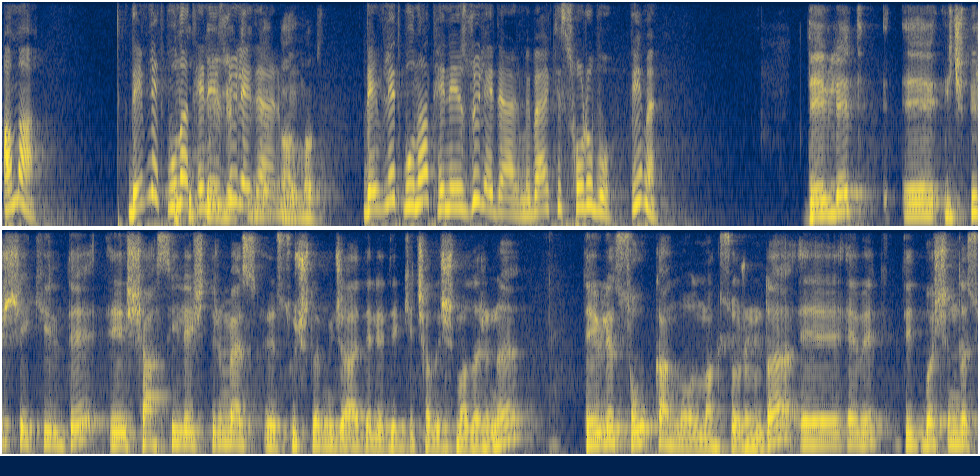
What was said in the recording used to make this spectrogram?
Ama devlet buna Hukuk tenezzül eder mi? kalmak- Devlet buna tenezzül eder mi? Belki soru bu değil mi? Devlet e, hiçbir şekilde e, şahsileştirmez e, suçla mücadeledeki çalışmalarını. Devlet soğukkanlı olmak zorunda. E, evet başında söylediğim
